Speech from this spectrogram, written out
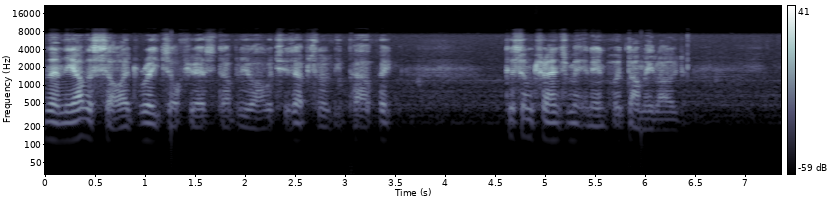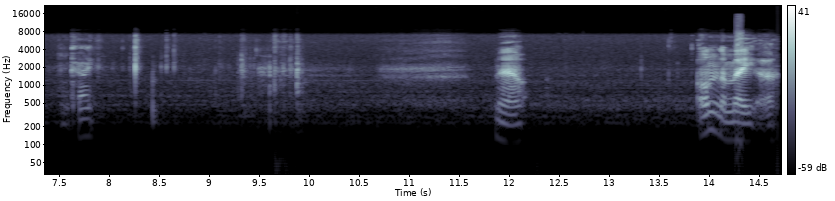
and then the other side reads off your SWR which is absolutely perfect. Because I'm transmitting into a dummy load. Okay? Now on the meter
